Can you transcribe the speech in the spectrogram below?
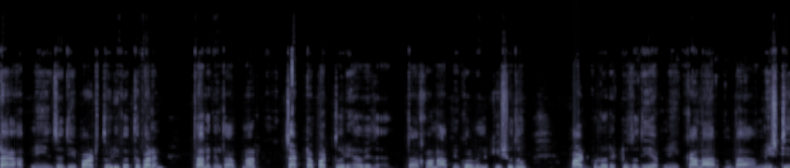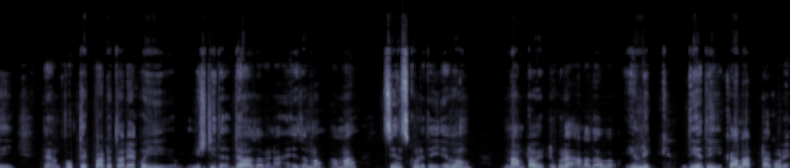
একটা আপনি যদি পার্ট তৈরি করতে পারেন, তাহলে কিন্তু আপনার চারটা পার্ট তৈরি হবে তখন আপনি করবেন কি শুধু? পার্টগুলোর একটু যদি আপনি কালার বা মিষ্টি, দেখুন প্রত্যেক পার্টে তো আর একই মিষ্টি দেওয়া যাবে না। এজন্য আমরা চেঞ্জ করে দিই এবং নামটাও একটু করে আলাদা, ইউনিক দিয়ে দিই কালারটা করে।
